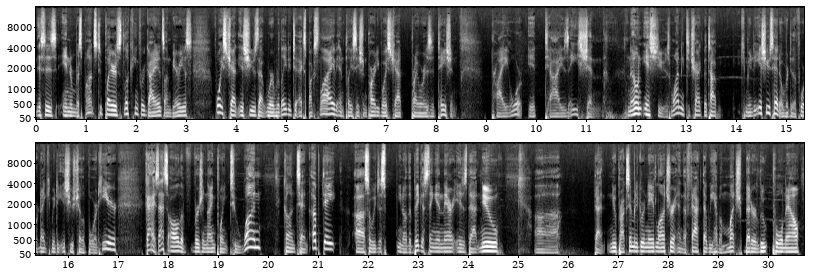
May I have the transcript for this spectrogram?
This is in response to players looking for guidance on various voice chat issues that were related to Xbox Live and PlayStation Party voice chat prioritization. Prioritization. Known issues. Wanting to track the top community issues, head over to the Fortnite Community Issues Trello board here. Guys, that's all the version 9.21 content update. Uh, so we just, you know, the biggest thing in there is that new. Uh, that new proximity grenade launcher and the fact that we have a much better loot pool now.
